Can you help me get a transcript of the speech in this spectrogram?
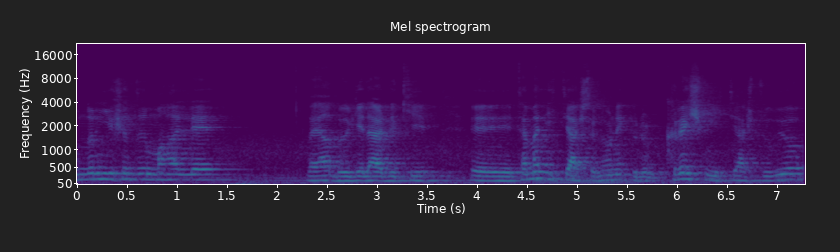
Bunların yaşadığı mahalle veya bölgelerdeki e, temel ihtiyaçlarını örnek veriyorum. Kreş mi ihtiyaç duyuyor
